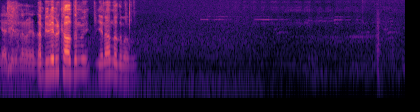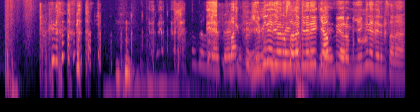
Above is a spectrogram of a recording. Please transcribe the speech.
Yer yerinden oynadı. Ben 1'e 1 kaldığımı yeni anladım ama. Bak yemin ediyorum sana bilerek yapmıyorum. Yemin ederim sana.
